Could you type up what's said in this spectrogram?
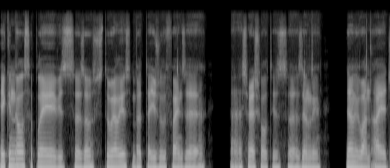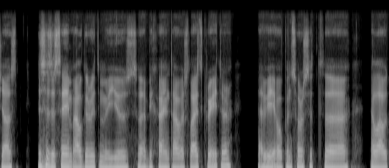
I can also play with uh, those two values, but I usually find the uh, threshold is uh, the only the only one I adjust. This is the same algorithm we use behind our slides creator. we open source it, allowed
